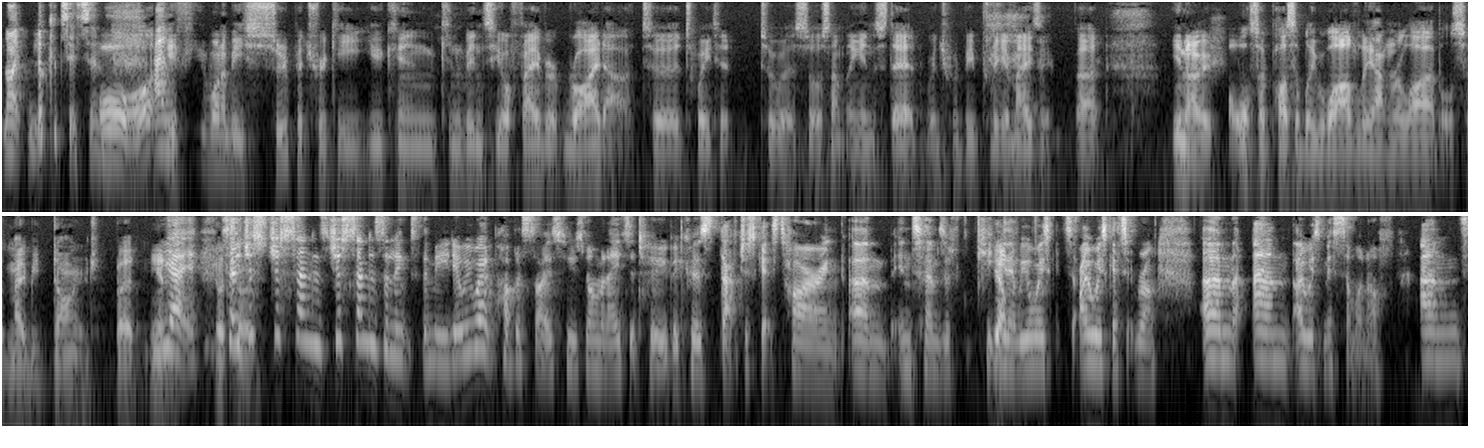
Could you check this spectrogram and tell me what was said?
like look at it and, or and, if you want to be super tricky you can convince your favorite rider to tweet it to us or something instead which would be pretty amazing but you know, also possibly wildly unreliable. So maybe don't. But you know, yeah. So choice. just just send us just send us a link to the media. We won't publicise who's nominated who because that just gets tiring. Um, in terms of keep, yep. you know, we always get, I always get it wrong. Um, and I always miss someone off. And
